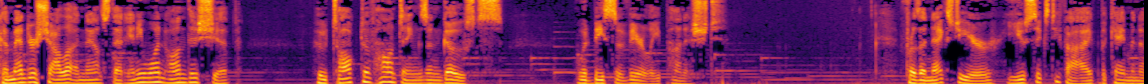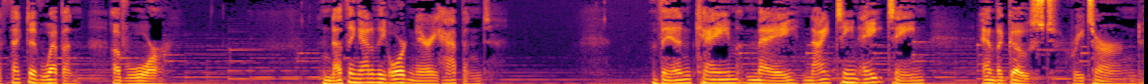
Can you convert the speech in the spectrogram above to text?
Commander Schala announced that anyone on this ship who talked of hauntings and ghosts would be severely punished. For the next year, U 65 became an effective weapon of war. Nothing out of the ordinary happened. Then came May 1918 and the ghost returned.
